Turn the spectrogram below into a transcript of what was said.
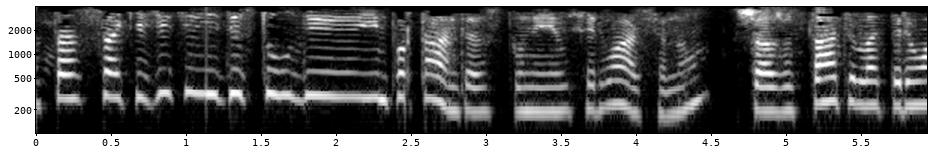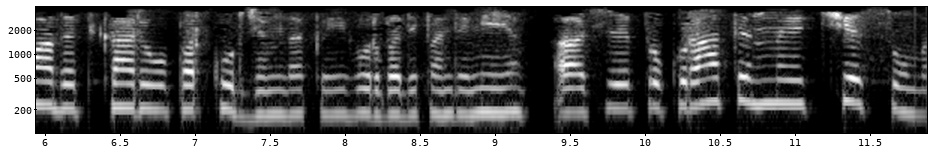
Asta sunt achiziții destul de importante, spune eu, serioase, nu? și ajustate la perioada pe care o parcurgem, dacă e vorba de pandemie. Ați procurat în ce sumă?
